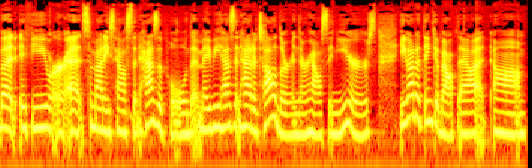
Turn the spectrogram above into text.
But if you are at somebody's house that has a pool that maybe hasn't had a toddler in their house in years, you got to think about that. Um,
